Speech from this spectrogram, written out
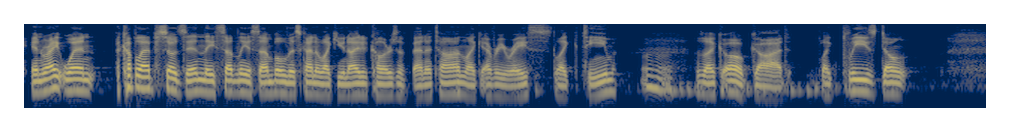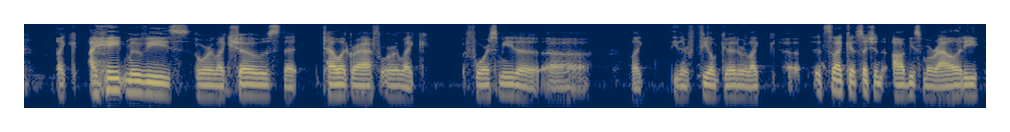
and right when a couple episodes in, they suddenly assemble this kind of like United Colors of Benetton, like every race, like team. Mm-hmm. I was like, oh god, like please don't. Like I hate movies or like shows that telegraph or like force me to uh, like either feel good or like uh, it's like a, such an obvious morality.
